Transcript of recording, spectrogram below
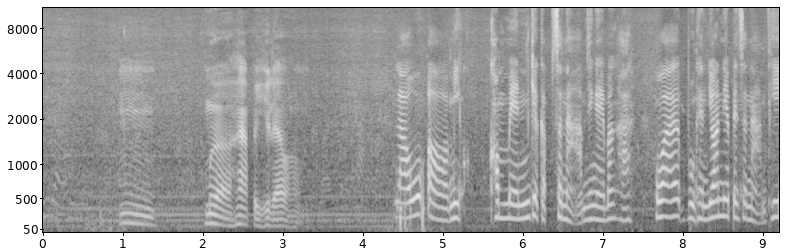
ที่แล้วอืมเมื่อ 5 ปีที่แล้วครับ แล้วเอ่อมีคอมเมนต์เกี่ยวกับสนามยังไงบ้างคะ เพราะว่าบรูแคนยอนเนี่ยเป็นสนามที่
